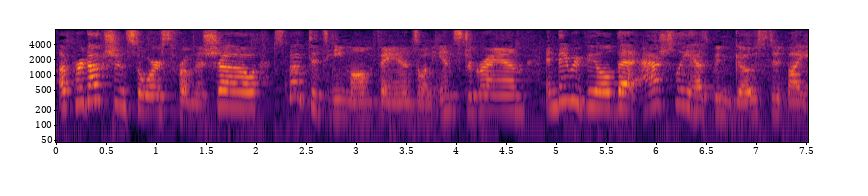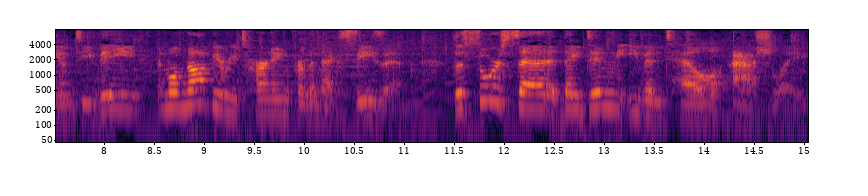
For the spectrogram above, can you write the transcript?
A production source from the show spoke to Teen Mom fans on Instagram, and they revealed that Ashley has been ghosted by MTV and will not be returning for the next season. The source said they didn't even tell Ashley.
